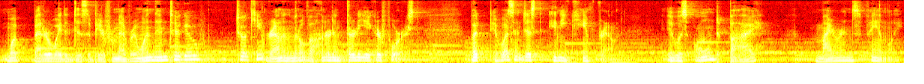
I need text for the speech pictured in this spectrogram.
What better way to disappear from everyone than to go to a campground in the middle of a 130 acre forest. But it wasn't just any campground, it was owned by Myron's family.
